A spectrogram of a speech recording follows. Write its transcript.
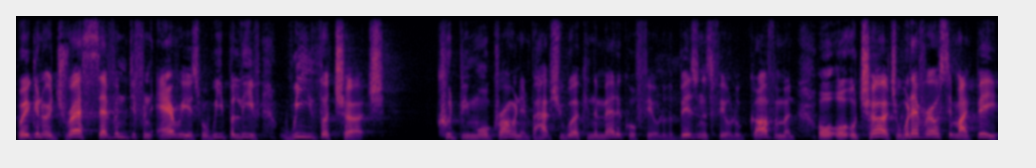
we're going to address seven different areas where we believe we, the church, could be more grown in. Perhaps you work in the medical field or the business field or government or, or, or, church or whatever else it might be.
